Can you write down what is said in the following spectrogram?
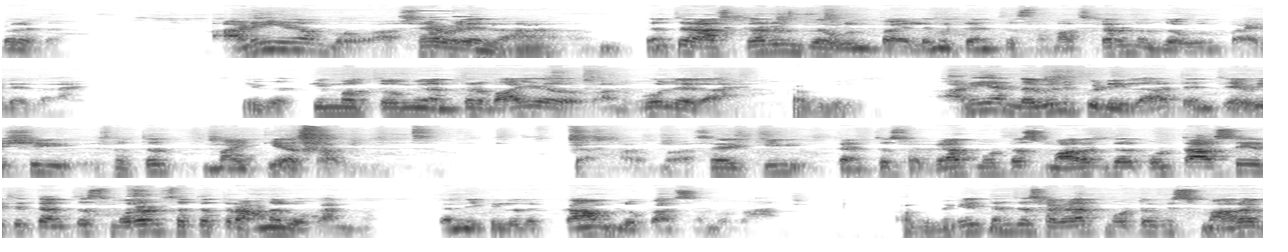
बरं का? आणि अशा वेळेला त्यांचं राजकारण जवळून पाहिलं मी त्यांचं समाजकारण जवळून पाहिलेलं आहे. हे व्यक्तिमत्व मी अंतर्बाह्य अनुभवलेलं आहे. आणि या नवीन पिढीला त्यांच्याविषयी सतत माहिती असावी. असं आहे की त्यांचं सगळ्यात मोठं स्मारक जर कोणतं असेल तर त्यांचं स्मरण सतत राहणं लोकांना. त्यांनी केलेलं काम लोकांसमोर राहणं. हे त्यांचं सगळ्यात मोठं मी स्मारक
